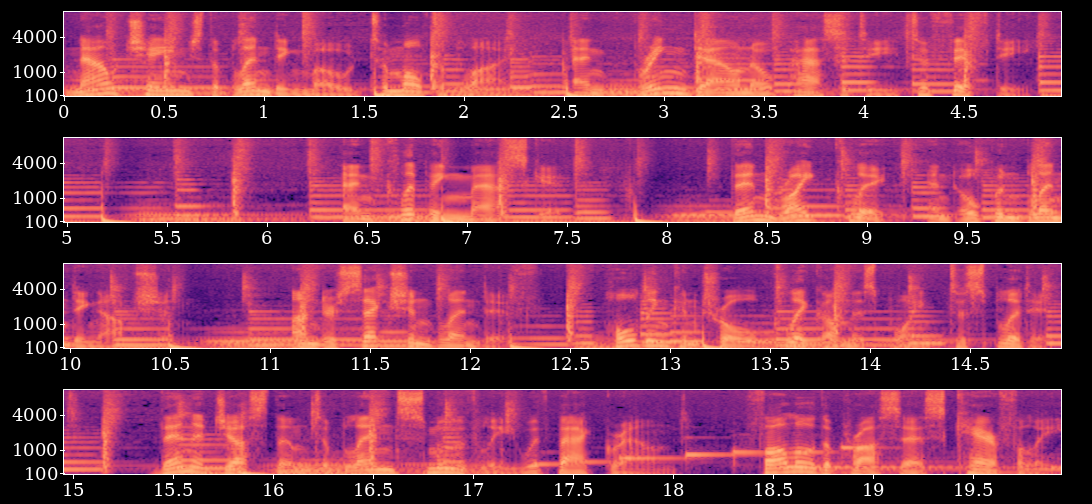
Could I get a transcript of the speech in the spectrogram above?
Now change the blending mode to multiply and bring down opacity to 50. And clipping mask it. Then right-click and open Blending option. Under Section Blend If, holding Control click on this point to split it. Then adjust them to blend smoothly with background. Follow the process carefully.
